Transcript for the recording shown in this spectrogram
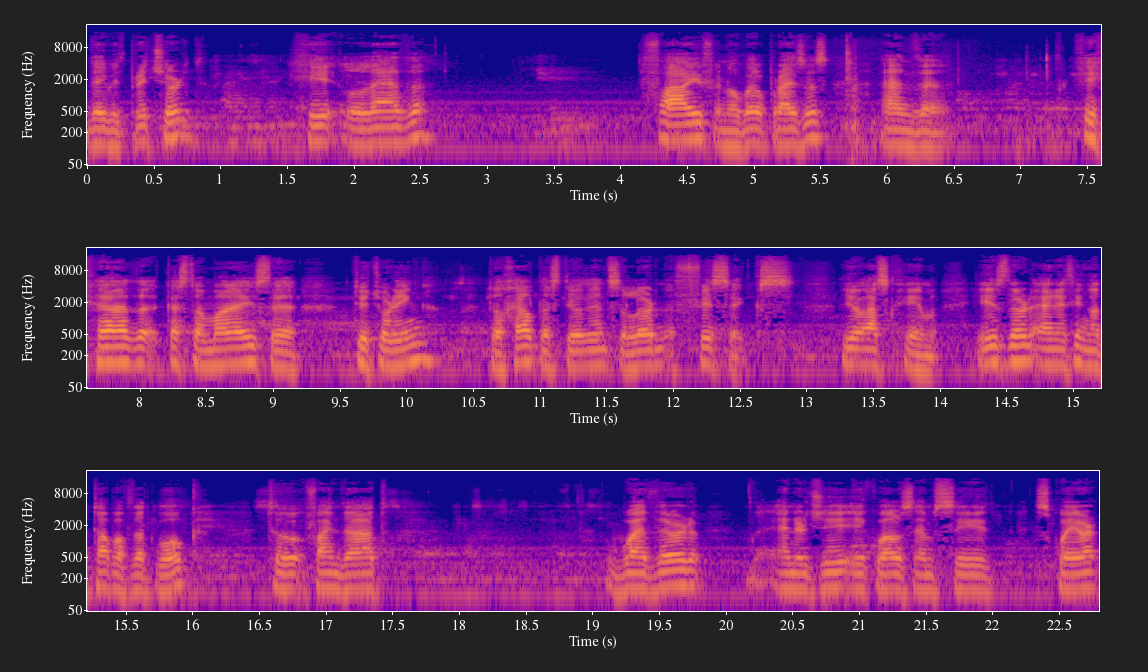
David Pritchard, he led five Nobel Prizes, and uh, he had customized uh, tutoring to help the students learn physics. You ask him, is there anything on top of that book to find out whether energy equals mc square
